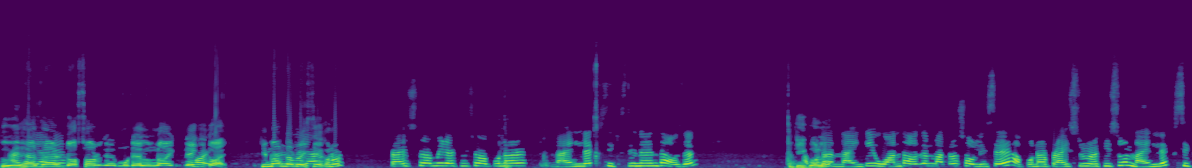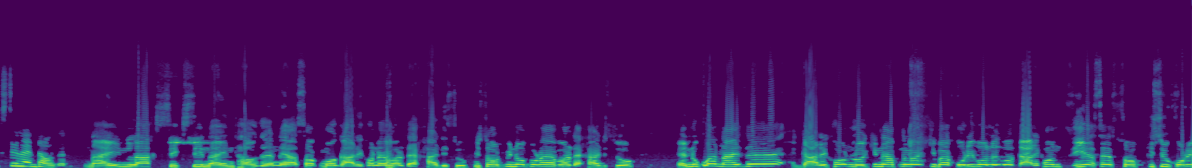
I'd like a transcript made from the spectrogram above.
2010ৰ মডেল নহয় নেক্সট হয়। কিমান দাম ৰাখিছে এখন প্ৰাইছটো আমি ৰাখিছো আপোনাৰ 9 লাখ 69000 কি ক'লে? আপোনাৰ নাইণ্টি ওৱান থাউজেণ্ড মাত্ৰ চলিছে আপোনাৰ প্ৰাইচটো ৰাখিছোঁ nine lakhs sixty nine thousand nine lakh sixty nine thousand এয়া চাওক মই গাড়ীখন এবাৰ দেখাই দিছোঁ। পিছৰ পিনৰ পৰা এবাৰ দেখাই দিছোঁ। এনেকুৱা নাই যে গাড়ীখন লৈ কিনে আপোনালোকে কিবা কৰিব লাগিব। গাড়ীখন যি আছে চব কিছু কৰি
